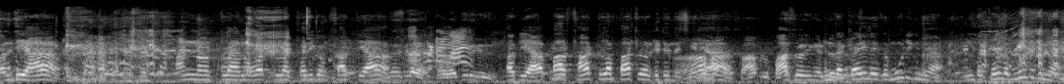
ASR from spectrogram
வந்தியா? அண்ணோட்ல ஹோட்டல்ல கறிக்கம் சாப்பிட்டியா? அப்படியா பா சாப்பிட்டுலாம் பாட்டில் இருக்கிட்டு இந்த சரியா இந்த கையில இதை மூடிக்கணும் இந்த கையில மூடிக்கணும்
